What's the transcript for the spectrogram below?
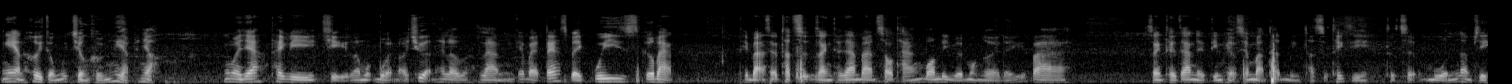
nghe nó hơi giống cái trường hướng nghiệp nhỉ nhưng mà yeah, thay vì chỉ là một buổi nói chuyện hay là làm những cái bài test về quiz cơ bản thì bạn sẽ thật sự dành thời gian bạn 6 tháng bonding với mọi người đấy và dành thời gian để tìm hiểu xem bản thân mình thật sự thích gì thực sự muốn làm gì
